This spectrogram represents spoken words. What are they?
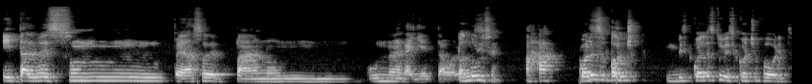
Y tal vez un pedazo de pan, un- una galleta o algo Pan dulce. Ajá. ¿Cuál es, tu pan- Bizcocho. bis- ¿Cuál es tu bizcocho favorito?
